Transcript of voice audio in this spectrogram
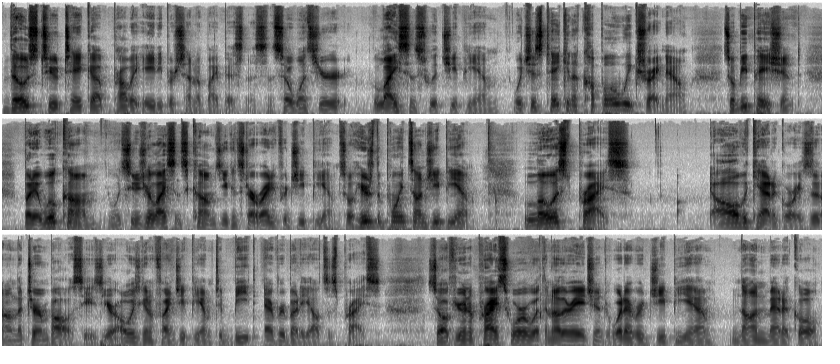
Those two take up probably 80% of my business. And so once you're licensed with GPM, which has taken a couple of weeks right now, so be patient, but it will come. As soon as your license comes, you can start writing for GPM. So here's the points on GPM lowest price, all the categories on the term policies, you're always going to find GPM to beat everybody else's price. So if you're in a price war with another agent or whatever, GPM, non medical,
